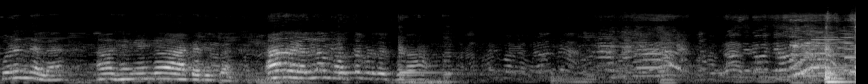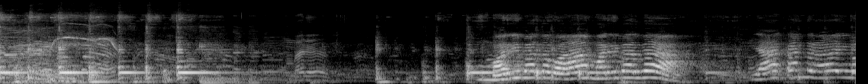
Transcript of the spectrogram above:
ಕುಡಿದ್ನಲ್ಲ ಅವಾಗ ಹೆಂಗೆ ಹಾಕದಿತ್ತ ಆದ್ರೆ ಎಲ್ಲ ಮರ್ತ ಬಿಡ್ತೈತಿ ಬಿಡ. ಮರಿಬಾರ್ದವಾ ಮರಿಬಾರ್ದ. ಯಾಕಂದ್ರ ಇವ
